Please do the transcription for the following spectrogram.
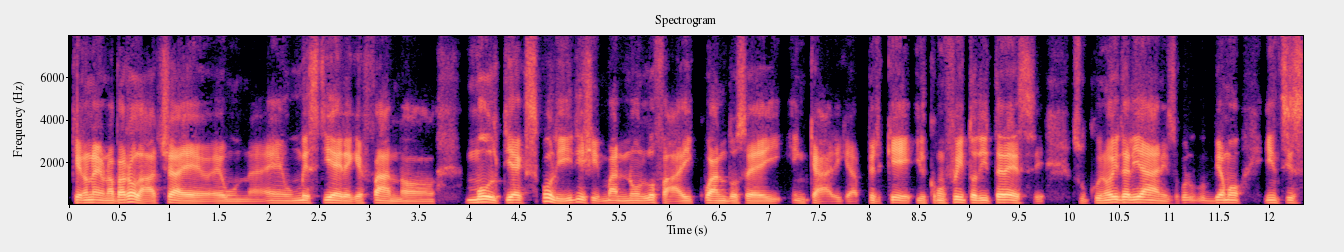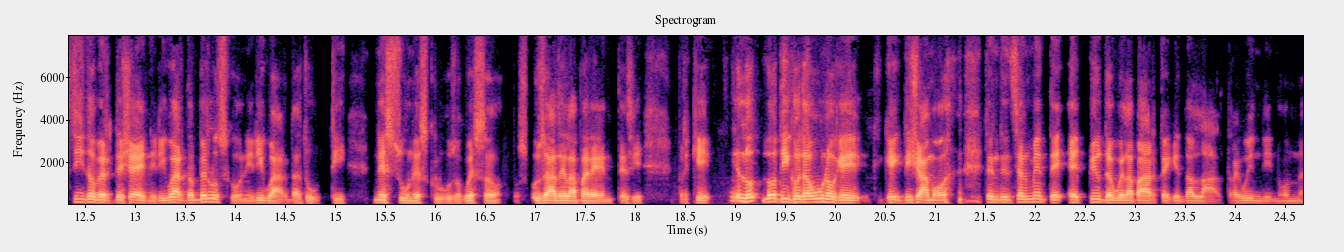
che non è una parolaccia, è, è, un, è, un, mestiere che fanno molti ex politici, ma non lo fai quando sei in carica, perché il conflitto di interessi su cui noi italiani su cui abbiamo insistito per decenni riguardo Berlusconi riguarda tutti, nessuno escluso. Questo scusate la parentesi, perché lo, lo dico da uno che, che, diciamo tendenzialmente è più da quella parte che dall'altra, quindi non,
